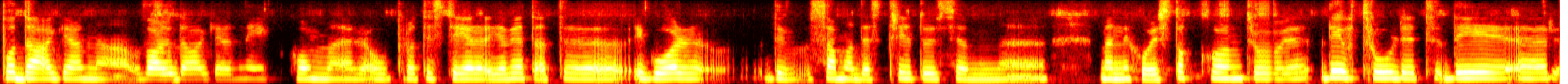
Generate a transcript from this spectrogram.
på dagarna, vardagar, ni kommer och protesterar. Jag vet att eh, igår det samlades 3000 uh, eh, människor i Stockholm tror jag. Det är otroligt. Det är,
